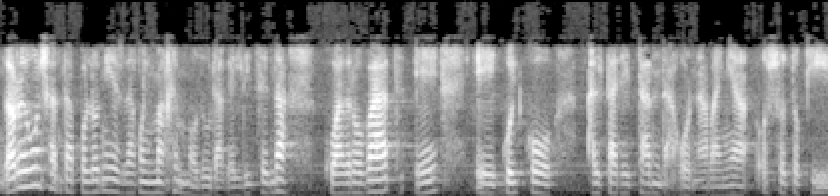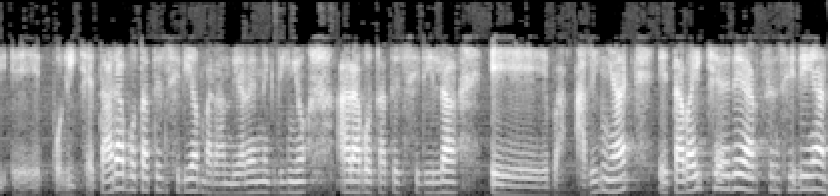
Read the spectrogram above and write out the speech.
Gaur egun Santa Polonia ez dago imagen modura, gelditzen da, kuadro bat, eh, e, goiko altaretan dagona, baina oso toki e, politxe. Eta ara botaten zirian, barandiaren dino, ara botaten zirila e, ba, aginak, eta baitxe ere hartzen zirian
